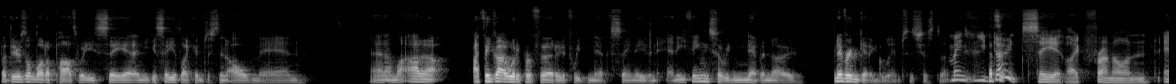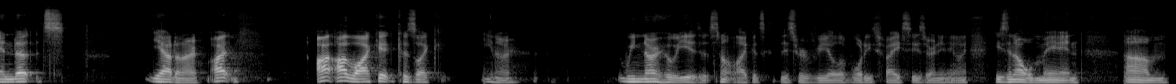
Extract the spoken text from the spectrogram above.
but there's a lot of parts where you see it, and you can see he's like a, just an old man. And I'm like, I don't know. I think I would have preferred it if we'd never seen even anything, so we'd never know, never even get a glimpse. It's just, a, I mean, you don't see it like front on, and uh, it's yeah, I don't know. I I, I like it because like you know we know who he is. It's not like it's this reveal of what his face is or anything like. He's an old man, um,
